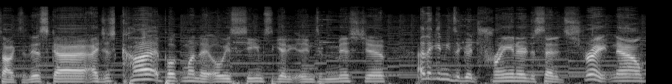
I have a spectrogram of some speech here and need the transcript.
talk to this guy. I just caught a Pokemon that always seems to get into mischief. I think it needs a good trainer to set it straight. Now,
